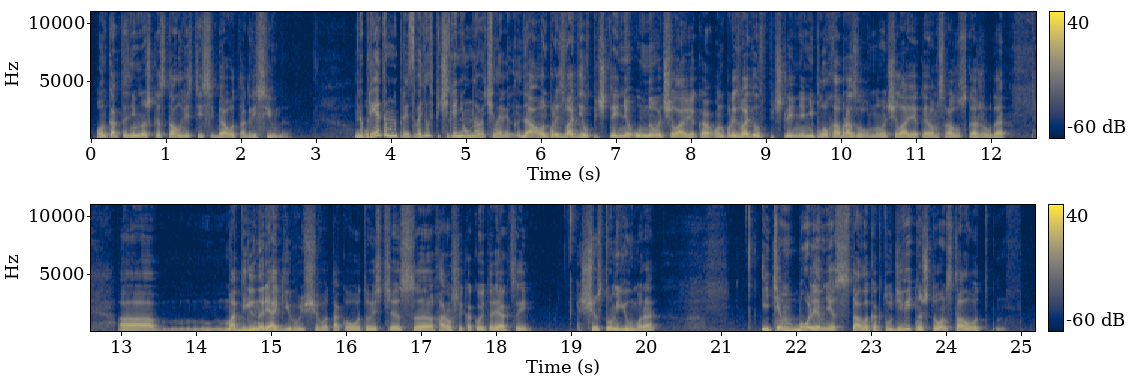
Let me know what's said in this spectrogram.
Он как-то немножко стал вести себя вот агрессивно. Но при этом он производил впечатление умного человека. Да, он производил впечатление умного человека, он производил впечатление неплохо образованного человека, я вам сразу скажу, да, а, мобильно реагирующего такого, то есть с хорошей какой-то реакцией, с чувством юмора. И тем более мне стало как-то удивительно, что он стал вот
